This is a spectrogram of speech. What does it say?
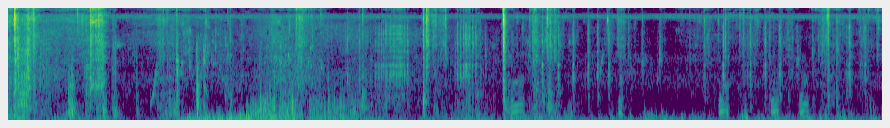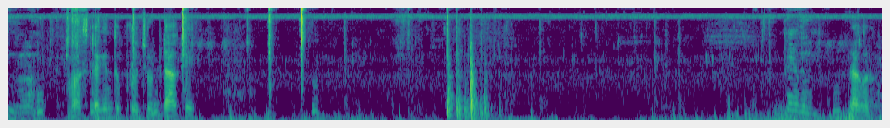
হ্যাঁ। ঠিক আছে দাঁড়াও। মাছটা কিন্তু প্রচুর ডাকে। রেখে দিলাম। রাখো রাখো।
